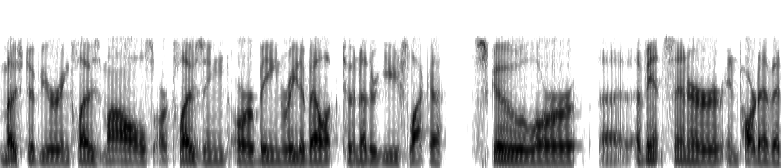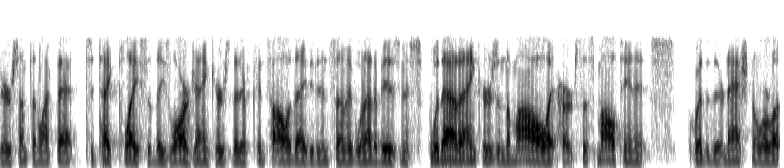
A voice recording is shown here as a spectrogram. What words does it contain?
most of your enclosed malls are closing or being redeveloped to another use like a school or uh, event center in part of it or something like that to take place of these large anchors that have consolidated and some have went out of business. Without anchors in the mall, it hurts the small tenants, whether they're national or,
